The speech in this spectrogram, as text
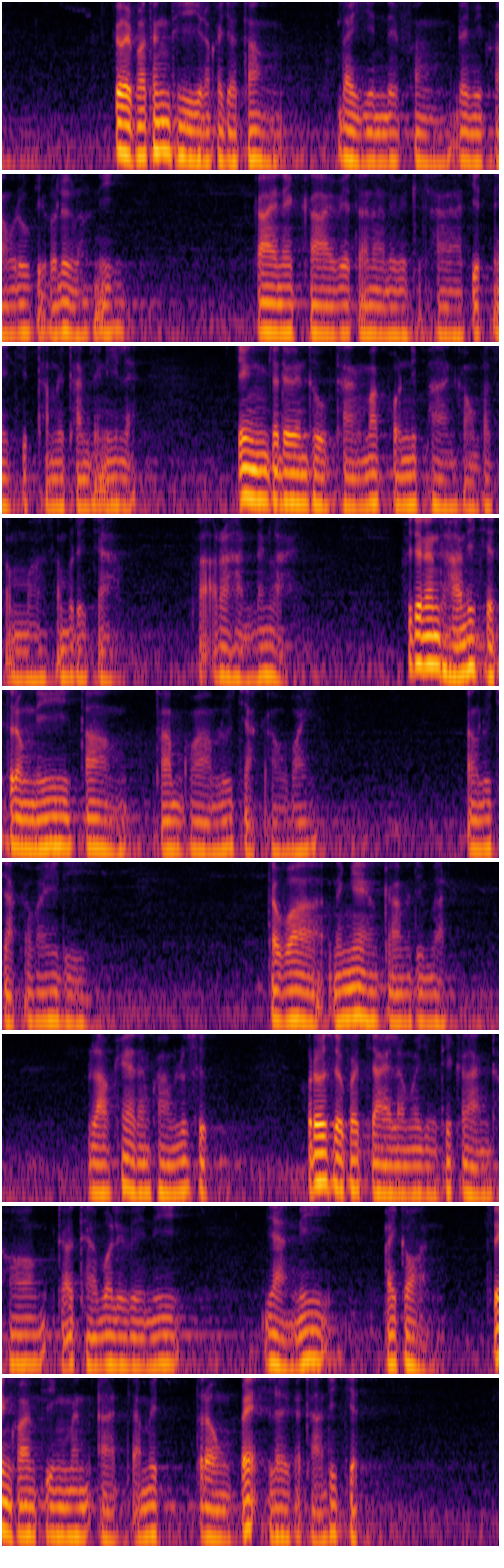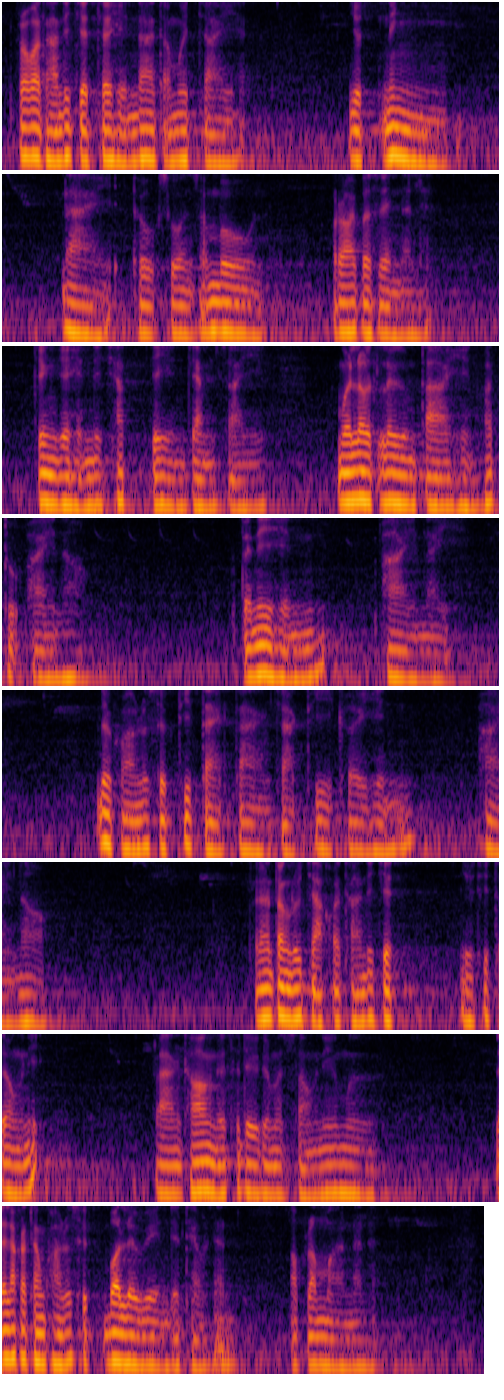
เกิดมาทั้งทีเราก็จะต้องได้ยินได้ฟังได้มีความรู้เกี่ยวกับเรื่องเหล่านี้ กายในกายเวทนาในเวทนาจิตในจิตธรรมในธรรมอย่างนี้แหละ จึงจะเดินถูกทางมรรคผลนิพพานของพระสมมาสัมพุทธเจ้า พระอรหันต์ทั้งหลาย เพราะฉะนั้นฐานที่เจ็ดตรงนี้ต้องทำความรู้จักเอาไว้ ต้องรู้จักเอาไว้ให้ดี แต่ว่าในแง่ของการปฏิบัติ เราแค่ทำความรู้สึก รู้สึกว่าใจเรามาอยู่ที่กลางท้อง แถวแถวบริเวณนี้ อย่างนี้ไปก่อน ซึ่งความจริงมันอาจจะไม่ตรงเป๊ะเลยกับฐานที่เจ็ดเพราะว่าฐานที่เจ็ดจะเห็นได้ต่เมื่อใจ หยุดนิ่งได้ถูกส่วนสมบูรณ์ร้อยเปอร์เซ็นต์นั่นแหละ จึงจะเห็นได้ชัดเจนแจ่มใส เมื่อเราลืมตาเห็นวัตถุภายนอก แต่นี่เห็นภายใน ด้วยความรู้สึกที่แตกต่างจากที่เคยเห็นภายนอก เพราะนั้นต้องรู้จักว่าฐานที่เจ็ดอยู่ที่ตรงนี้กลางท้องเหนือสะดือกันมาสองนิ้วมือ แล้วเราก็ทำความรู้สึกบริเวณแถวนั้น เอาประมาณนั้น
